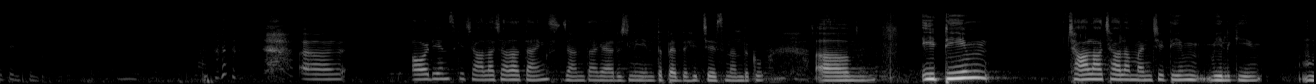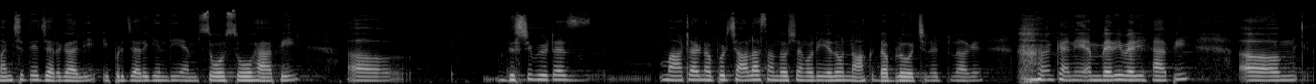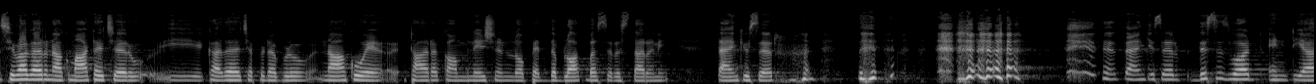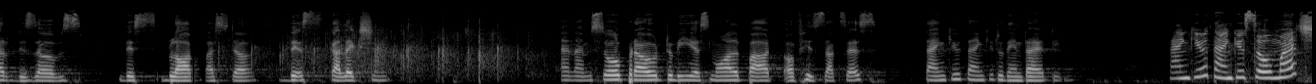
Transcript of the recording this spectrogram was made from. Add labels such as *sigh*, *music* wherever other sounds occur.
వినిపించింది. *laughs* ఆడియన్స్కి చాలా చాలా థ్యాంక్స్ జనతా గ్యారేజ్ని ఇంత పెద్ద హిట్ చేసినందుకు. ఈ టీం చాలా చాలా మంచి టీం వీళ్ళకి మంచిదే జరగాలి. ఇప్పుడు జరిగింది. I'm so so happy. Distributors మాట్లాడినప్పుడు చాలా సంతోషంగా ఉంది. ఏదో నాకు డబ్బులు వచ్చినట్లాగే *laughs* కానీ I'm very very happy. Shiva గారు నాకు మాట ఇచ్చారు ఈ కథ చెప్పినప్పుడు నాకు ఏ- తారక్ కాంబినేషన్లో పెద్ద బ్లాక్ బస్టర్ ఇస్తారని thank you sir thank you sir this is what NTR deserves this blockbuster this collection and I'm so proud to be a small part of his success. Thank you, thank you to the entire team. Thank you. Thank you so much.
